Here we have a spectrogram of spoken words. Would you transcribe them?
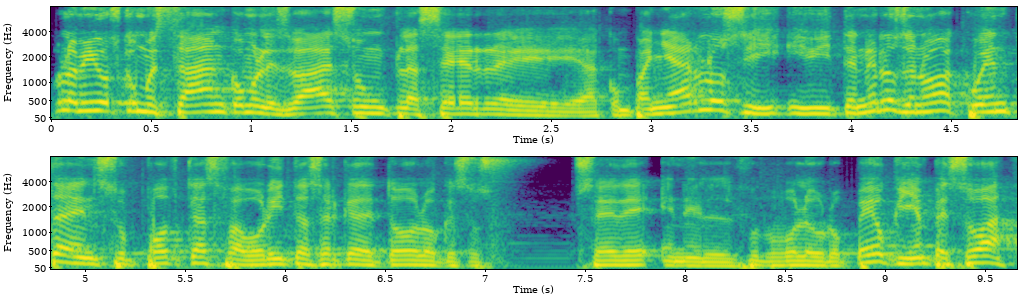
Hola amigos, ¿cómo están? ¿Cómo les va? Es un placer eh, acompañarlos y, tenerlos de nueva cuenta en su podcast favorito acerca de todo lo que sucede sucede en el fútbol europeo, que ya empezó a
